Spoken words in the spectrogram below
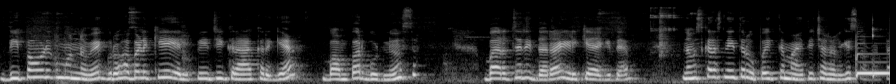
ದೀಪಾವಳಿಗೂ ಮುನ್ನವೇ ಗೃಹ ಬಳಕೆ ಎಲ್ ಪಿ ಜಿ ಗ್ರಾಹಕರಿಗೆ ಬಂಪರ್ ಗುಡ್ ನ್ಯೂಸ್ ಭರ್ಜರಿ ದರ ಇಳಿಕೆಯಾಗಿದೆ. ನಮಸ್ಕಾರ ಸ್ನೇಹಿತರು, ಉಪಯುಕ್ತ ಮಾಹಿತಿ ಚಾನಲ್ಗೆ ಸ್ವಾಗತ.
